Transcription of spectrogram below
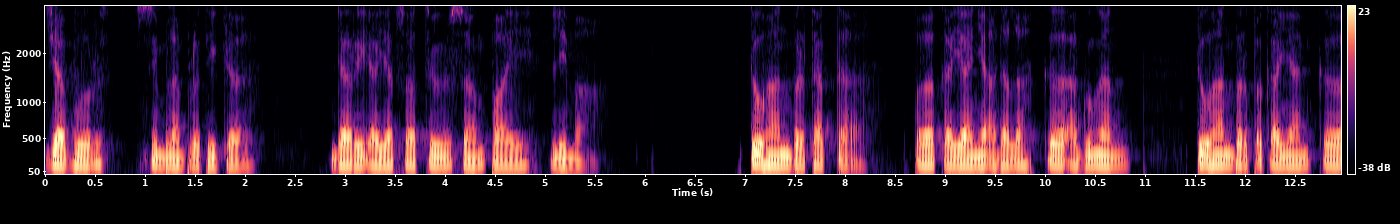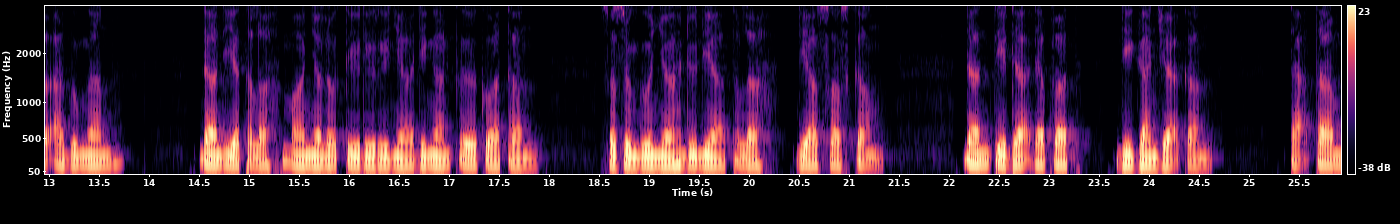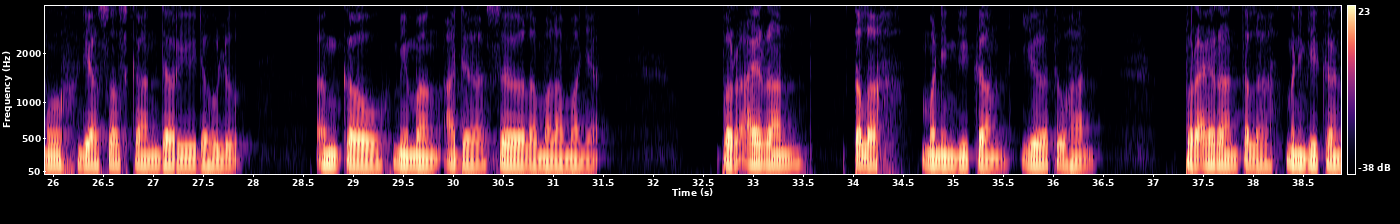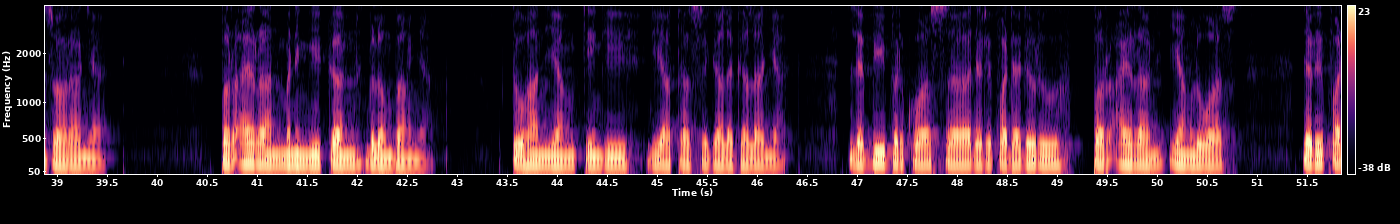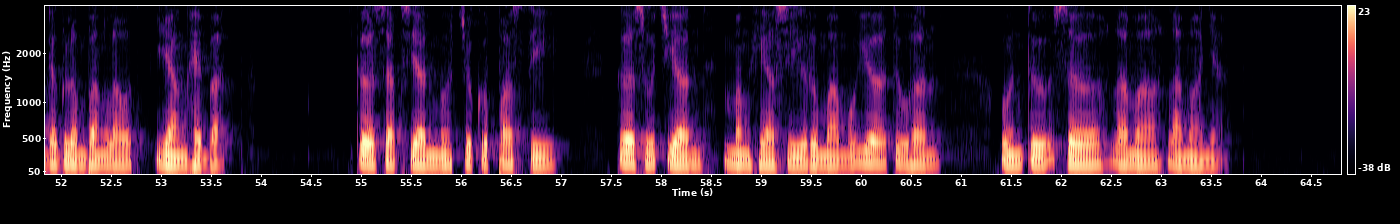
Jabur 93 dari ayat 1 sampai 5. Tuhan bertakta, pakaiannya adalah keagungan. Tuhan berpakaian keagungan dan dia telah menyeluti dirinya dengan kekuatan. Sesungguhnya dunia telah diasaskan dan tidak dapat diganjakkan. Tak tamu diasaskan dari dahulu. Engkau memang ada selama-lamanya. Perairan telah meninggikan, ya Tuhan. Perairan telah meninggikan suaranya. Perairan meninggikan gelombangnya. Tuhan yang tinggi di atas segala-galanya. Lebih berkuasa daripada deru perairan yang luas. Daripada gelombang laut yang hebat kesaksianmu cukup pasti, kesucian menghiasi rumahmu ya Tuhan untuk selama-lamanya.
